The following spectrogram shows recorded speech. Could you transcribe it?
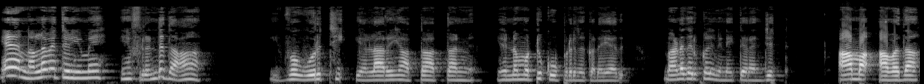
ஏன் நல்லாவே தெரியுமே என் ஃப்ரெண்டு தான். இவ ஒருத்தி எல்லாரையும் அத்தா அத்தான்னு என்னை மட்டும் கூப்பிடுறது கிடையாது. மனதிற்குள் நினைத்த ரஞ்சித் ஆமா அவ தான்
